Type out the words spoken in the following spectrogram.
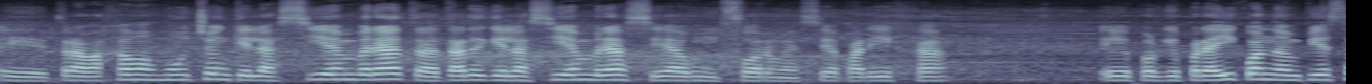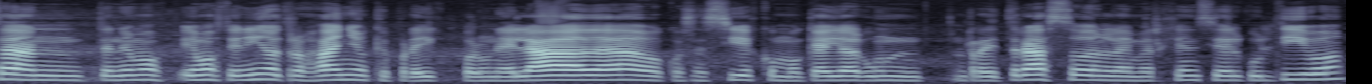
eh, trabajamos mucho en que la siembra, tratar de que la siembra sea uniforme, sea pareja, eh, porque por ahí cuando empiezan, tenemos, hemos tenido otros años que por ahí por una helada o cosas así, es como que hay algún retraso en la emergencia del cultivo,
